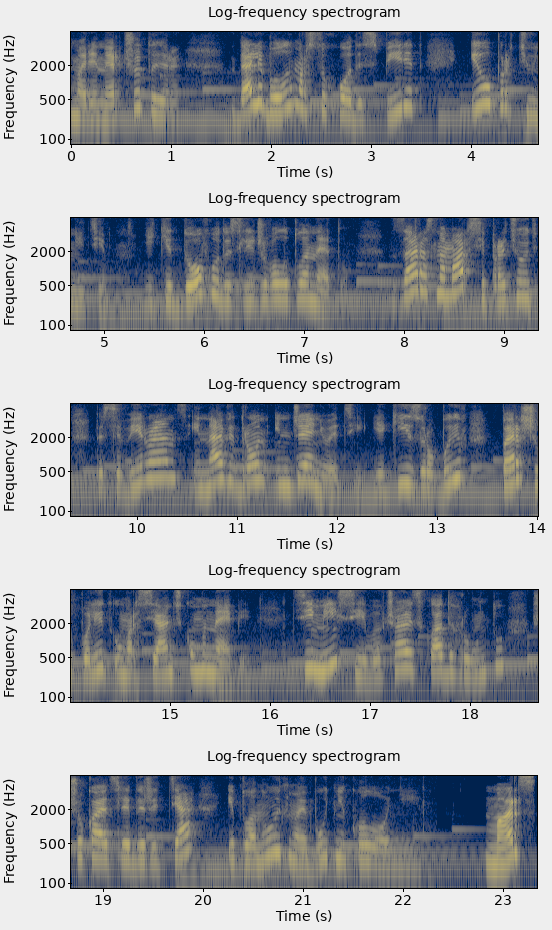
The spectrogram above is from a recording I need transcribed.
Mariner 4. Далі були марсоходи Spirit і Opportunity, які довго досліджували планету. Зараз на Марсі працюють Perseverance і навіть дрон Ingenuity, який зробив перший політ у марсіанському небі. Ці місії вивчають склад ґрунту, шукають сліди життя і планують майбутні колонії. Марс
